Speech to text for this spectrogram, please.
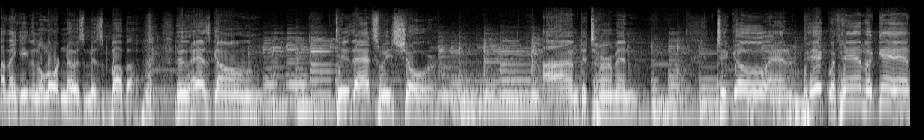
I think even the Lord knows him as Bubba, who has gone to that sweet shore. I'm determined to go and pick with him again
